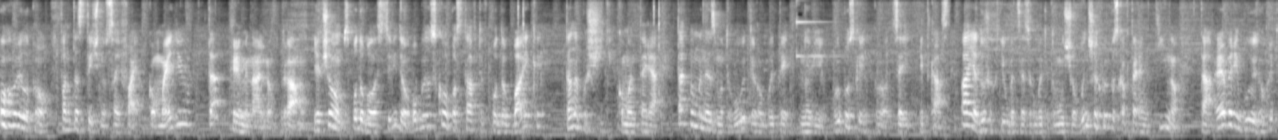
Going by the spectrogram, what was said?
поговорили про фантастичну сайфай комедію та кримінальну драму. Якщо вам сподобалось це відео, обов'язково поставте вподобайки та напишіть коментаря. Так ви мене змотивуєте робити нові випуски про цей підкаст. А я дуже хотів би це зробити, тому що в інших випусках Тарантіно та Евері будуть говорити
